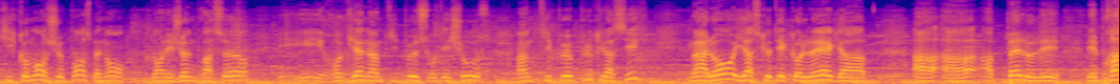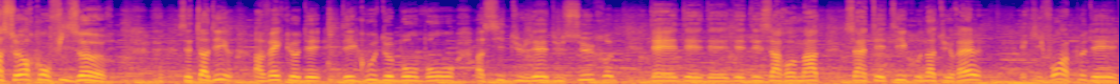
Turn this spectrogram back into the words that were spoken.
qui commencent, je pense, maintenant dans les jeunes brasseurs, ils, reviennent un petit peu sur des choses un petit peu plus classiques. Mais alors, il y a ce que des collègues appellent les, les brasseurs confiseurs c'est-à-dire avec des, goûts de bonbons, acidulés, du sucre, des, aromates synthétiques ou naturels, et qui font un peu des,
